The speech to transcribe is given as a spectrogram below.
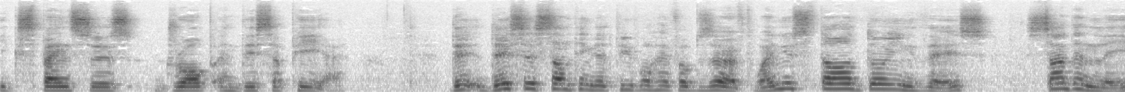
expenses drop and disappear. Th this is something that people have observed. When you start doing this, suddenly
